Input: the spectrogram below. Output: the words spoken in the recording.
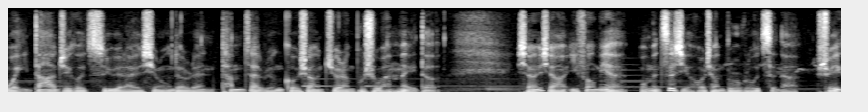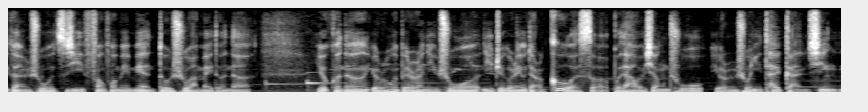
伟大这个词语来形容的人，他们在人格上居然不是完美的。想一想，一方面我们自己何尝不是如此呢？谁敢说自己方方面面都是完美的呢？有可能有人会背着你说你这个人有点各色，不太好相处；有人说你太感性，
